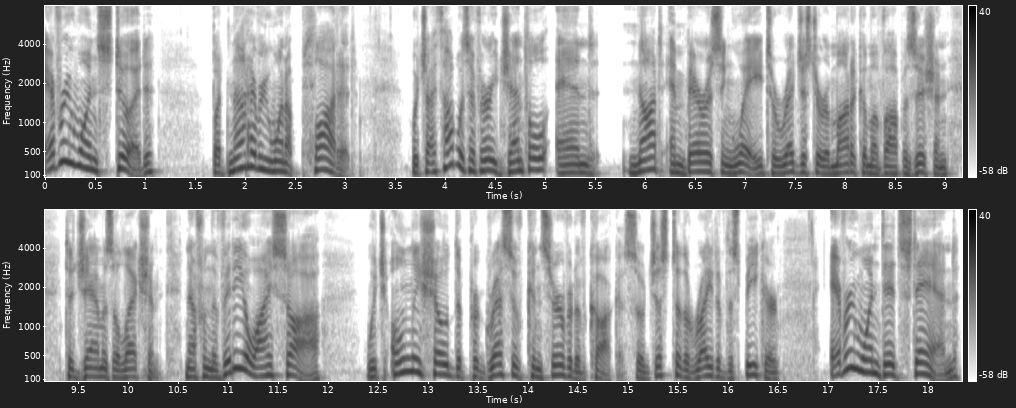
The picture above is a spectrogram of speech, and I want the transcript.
Everyone stood, but not everyone applauded, which I thought was a very gentle and not embarrassing way to register a modicum of opposition to Jama's election. Now, from the video I saw, which only showed the Progressive Conservative caucus, so just to the right of the speaker, everyone did stand,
